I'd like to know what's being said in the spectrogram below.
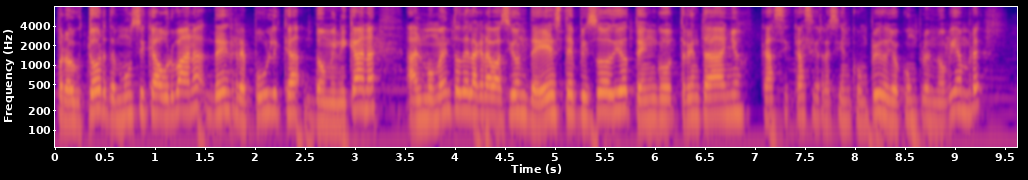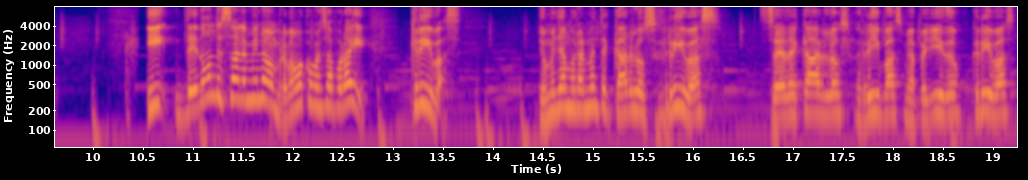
productor de música urbana de República Dominicana. Al momento de la grabación de este episodio tengo 30 años, casi casi recién cumplido, yo cumplo en noviembre. ¿Y de dónde sale mi nombre? Vamos a comenzar por ahí. Cribas. Yo me llamo realmente Carlos Rivas. C de Carlos, Rivas, mi apellido, Cribas.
